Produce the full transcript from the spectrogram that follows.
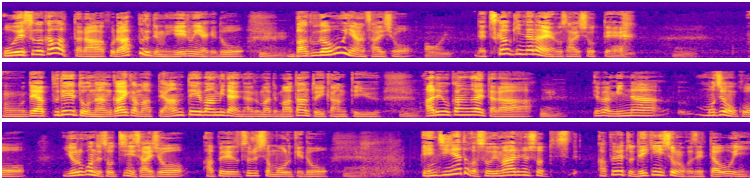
OS が変わったら、これアップルでも言えるんやけど、うん。バグが多いやん、最初。で、使う気にならんやろ、最初って。うん。うん、で、アップデートを何回か待って安定版みたいになるまで待たんといかんっていう、うん。あれを考えたら、うん。やっぱりみんな、もちろんこう、喜んでそっちに最初アップデートする人もおるけど、エンジニアとかそういう周りの人ってアップデートできん人の方が絶対多い。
